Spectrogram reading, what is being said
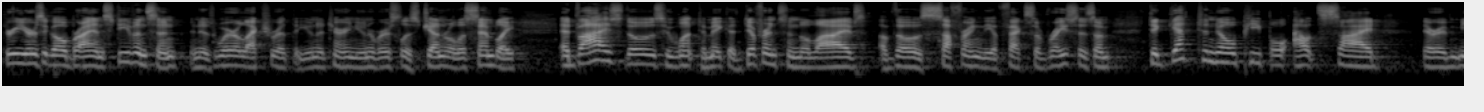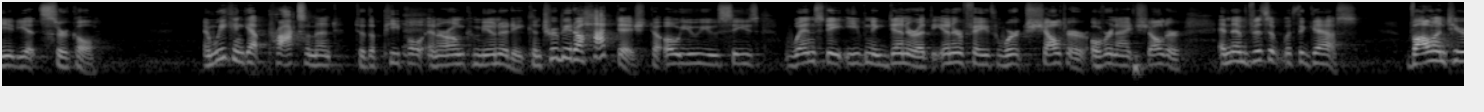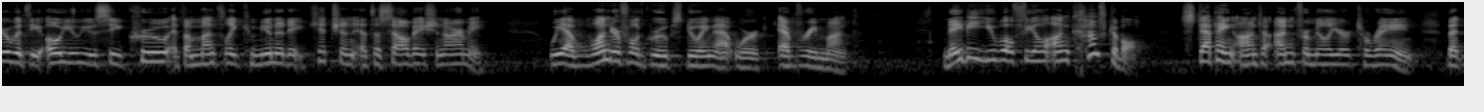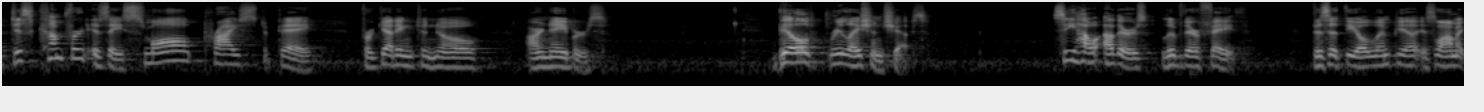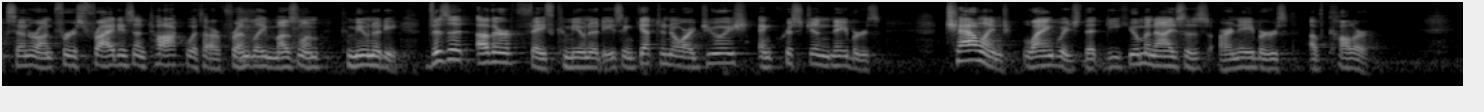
Three years ago, Bryan Stevenson, in his Ware lecture at the Unitarian Universalist General Assembly, advise those who want to make a difference in the lives of those suffering the effects of racism to get to know people outside their immediate circle. And we can get proximate to the people in our own community. Contribute a hot dish to OUUC's Wednesday evening dinner at the Interfaith Works Shelter, overnight shelter, and then visit with the guests. Volunteer with the OUUC crew at the monthly community kitchen at the Salvation Army. We have wonderful groups doing that work every month. Maybe you will feel uncomfortable stepping onto unfamiliar terrain, but discomfort is a small price to pay for getting to know our neighbors. Build relationships. See how others live their faith. Visit the Olympia Islamic Center on First Fridays and talk with our friendly Muslim community. Visit other faith communities and get to know our Jewish and Christian neighbors. Challenge language that dehumanizes our neighbors of color.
